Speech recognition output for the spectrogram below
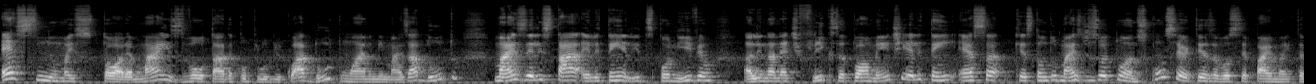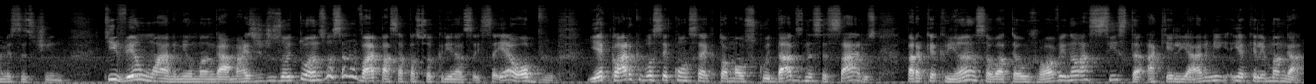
É sim uma história mais voltada para o público adulto, um anime mais adulto, mas ele está, ele tem ali disponível ali na Netflix atualmente e ele tem essa questão do mais 18 anos. Com certeza você pai e mãe que está me assistindo que vê um anime, um mangá mais de 18 anos, você não vai passar para sua criança, isso aí é óbvio. E é claro que você consegue tomar os cuidados necessários para que a criança ou até o jovem não assista aquele anime e aquele mangá.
